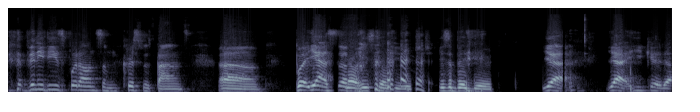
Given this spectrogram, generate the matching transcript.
Vinny D's put on some Christmas pounds. Um, but yeah, so No, he's still huge. He's a big dude. yeah, yeah, he could. Uh,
